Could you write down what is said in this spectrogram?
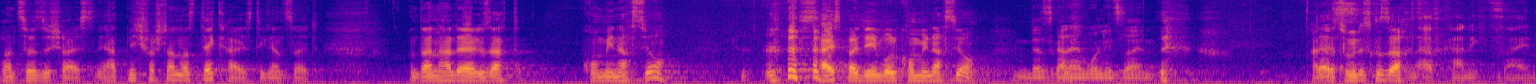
Französisch heißt. Er hat nicht verstanden, was Deck heißt die ganze Zeit. Und dann hat er gesagt, Kombination. Das heißt bei denen wohl Kombination. Das kann ja wohl nicht sein. Hat er zumindest gesagt. Das kann nicht sein.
